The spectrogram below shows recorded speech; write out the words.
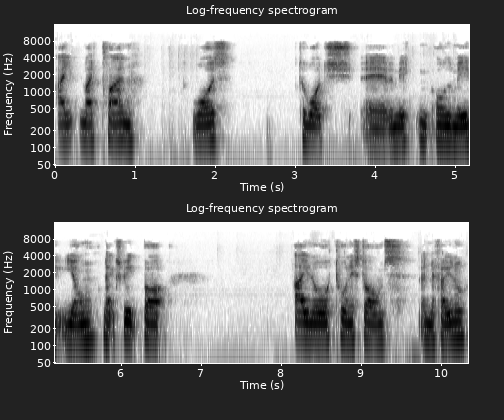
I my plan was to watch uh, the Mae, all the Mae Young next week, but I know Toni Storm's in the final.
